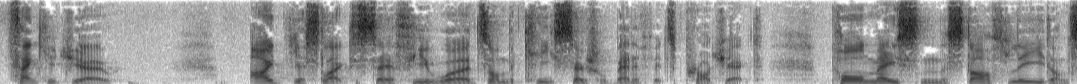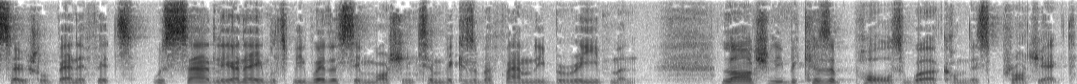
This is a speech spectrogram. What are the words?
Thank you, Joe. I'd just like to say a few words on the Key Social Benefits project. Paul Mason, the staff lead on social benefits, was sadly unable to be with us in Washington because of a family bereavement. Largely because of Paul's work on this project,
